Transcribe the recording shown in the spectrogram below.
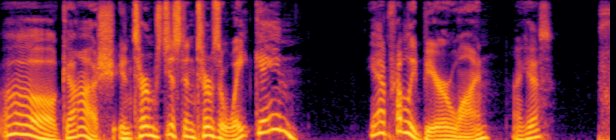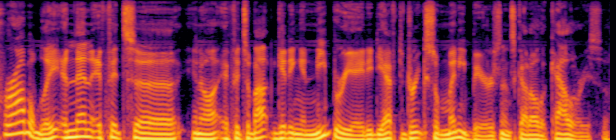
Oh, gosh. In terms, just in terms of weight gain? Yeah, probably beer or wine, I guess. Probably. And then if it's uh, you know, if it's about getting inebriated, you have to drink so many beers and it's got all the calories. So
